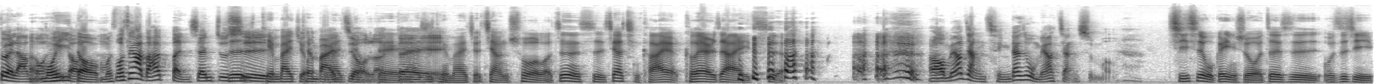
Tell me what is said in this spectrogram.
对啦，呃摩伊 Mojito，斗，摩摩斯卡岛它本身就就是甜白酒，甜白酒了，对，对，是甜白酒，讲错了，真的是，现在请 Claire Claire 再来一次了。好了，我们要讲情，但是我们要讲什么？其实我跟你说，这是我自己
